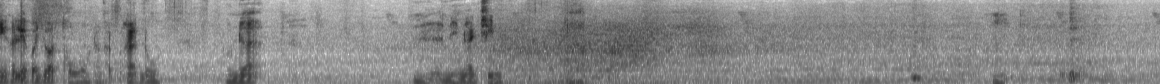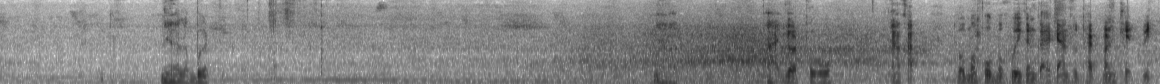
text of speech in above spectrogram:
นี่เขาเรียกว่ายอดโทนะครับอะดูดูเนื้อนี่อันนี้เนื้อชิ้นเนื้อระเบิดนะครับพระยอดโถนะครับ โทรมาพูดมาคุยกันกับอาจารย์สุทัศน์มั่นเขตวิทย์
